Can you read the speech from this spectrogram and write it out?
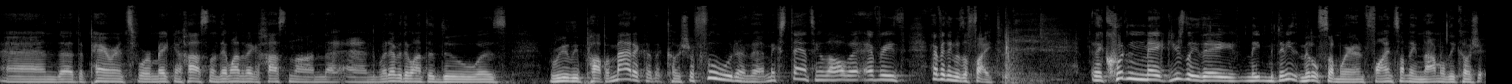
and uh, the parents were making a chasna. They wanted to make a chasna, and, and whatever they wanted to do was really problematic the kosher food and the mixed dancing and all that. Every, everything was a fight. They couldn't make. Usually, they, they meet in the middle somewhere and find something nominally kosher.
